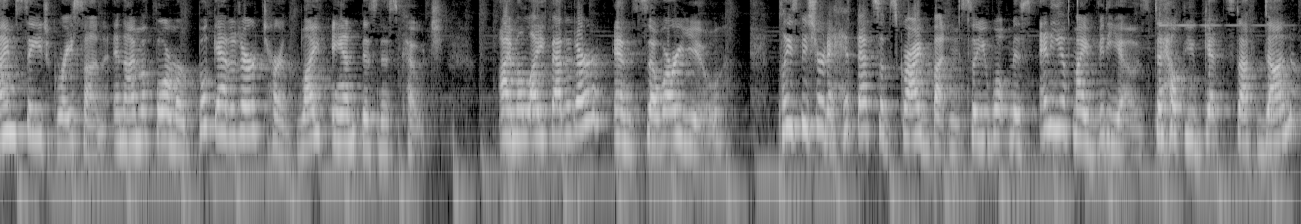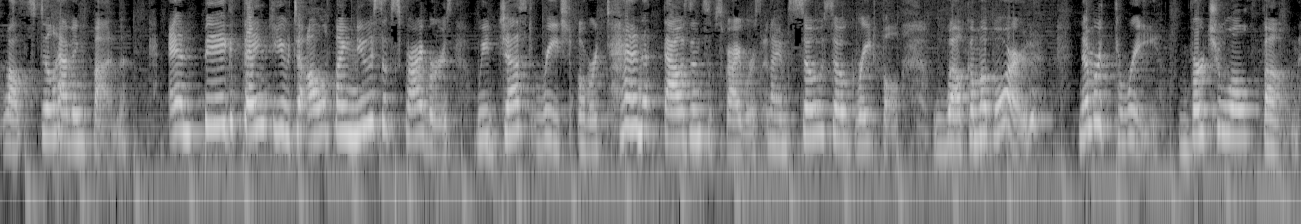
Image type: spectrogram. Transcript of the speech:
I'm Sage Grayson, and I'm a former book editor turned life and business coach. I'm a life editor, and so are you. Please be sure to hit that subscribe button so you won't miss any of my videos to help you get stuff done while still having fun. And big thank you to all of my new subscribers. We just reached over 10,000 subscribers, and I'm so, so grateful. Welcome aboard. Number three, virtual phone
